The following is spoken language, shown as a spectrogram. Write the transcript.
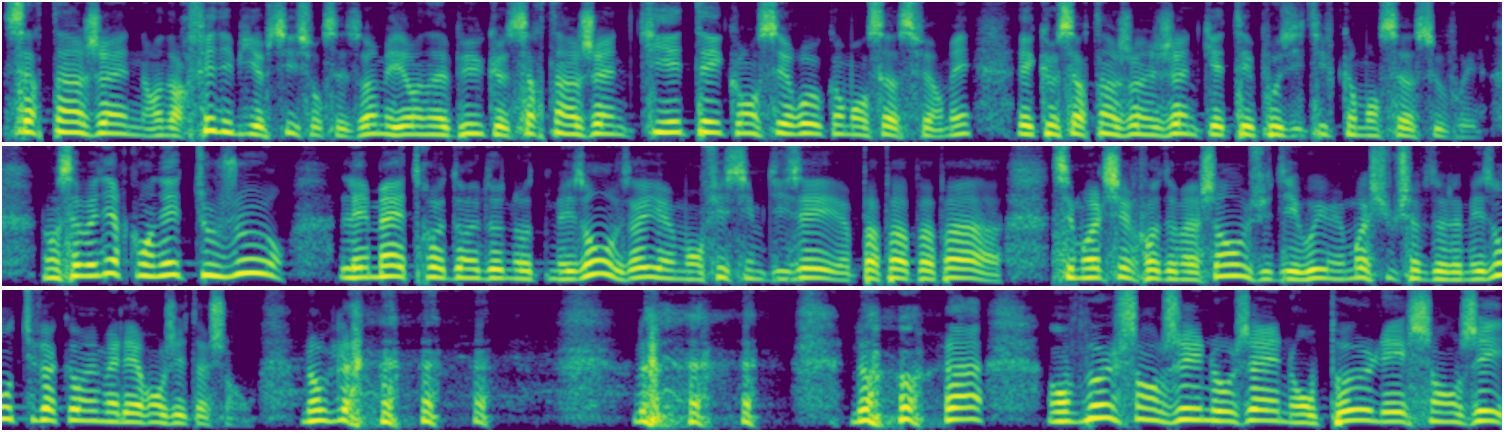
certains gènes, on a refait des biopsies sur ces hommes et on a vu que certains gènes qui étaient cancéreux commençaient à se fermer et que certains gènes qui étaient positifs commençaient à s'ouvrir. Donc ça veut dire qu'on est toujours les maîtres de, notre maison. Vous savez, mon fils, il me disait, papa, papa, c'est moi le chef de ma chambre. Je lui dis, oui, mais moi je suis le chef de la maison, tu vas quand même aller ranger ta chambre. Donc. on peut changer nos gènes, on peut les changer.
